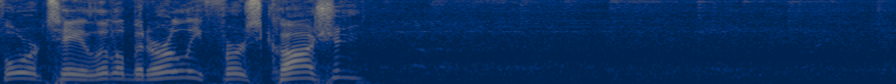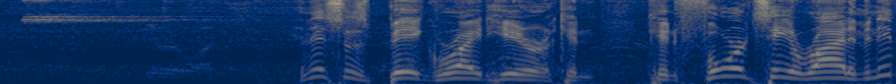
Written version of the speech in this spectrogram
Forte a little bit early, first caution. And this is big right here. Can can Forte ride him? And if,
